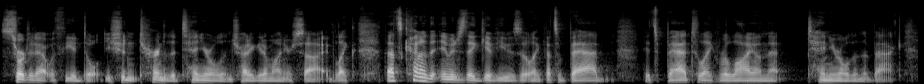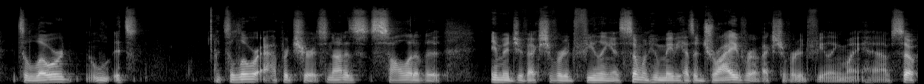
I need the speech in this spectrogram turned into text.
sort it out with the adult. You shouldn't turn to the 10 year old and try to get him on your side. Like that's kind of the image they give you is that like that's a bad it's bad to like rely on that 10 year old in the back. It's a lower it's it's a lower aperture. It's not as solid of a image of extroverted feeling as someone who maybe has a driver of extroverted feeling might have. So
